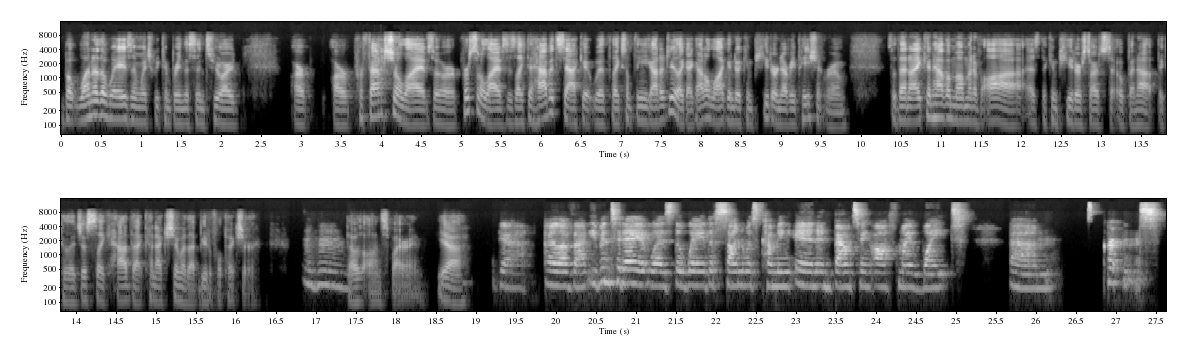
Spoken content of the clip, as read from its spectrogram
but one of the ways in which we can bring this into our our our professional lives or personal lives is like to habit stack it with like something you got to do. Like I got to log into a computer in every patient room. So then I can have a moment of awe as the computer starts to open up because I just like had that connection with that beautiful picture. Mm-hmm. That was awe inspiring. Yeah. Yeah, I love that. Even today, it was the way the sun was coming in and bouncing off my white um, curtains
